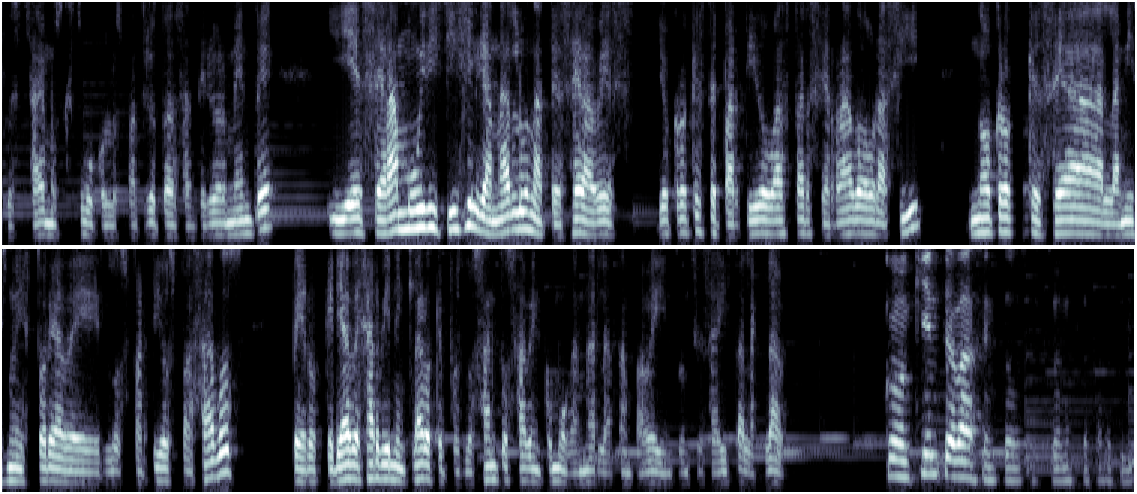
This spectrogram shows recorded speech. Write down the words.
pues sabemos que estuvo con los Patriotas anteriormente y será muy difícil ganarle una tercera vez. Yo creo que este partido va a estar cerrado ahora sí No creo que sea la misma historia de los partidos pasados, pero quería dejar bien en claro que pues los Santos saben cómo ganarle a Tampa Bay, entonces ahí está la clave. ¿Con quién te vas entonces en este partido?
